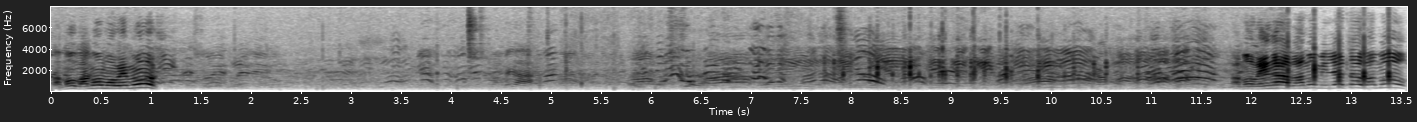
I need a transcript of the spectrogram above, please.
Vamos, vamos, movemos. Vamos, venga, vamos, Milata, vamos.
